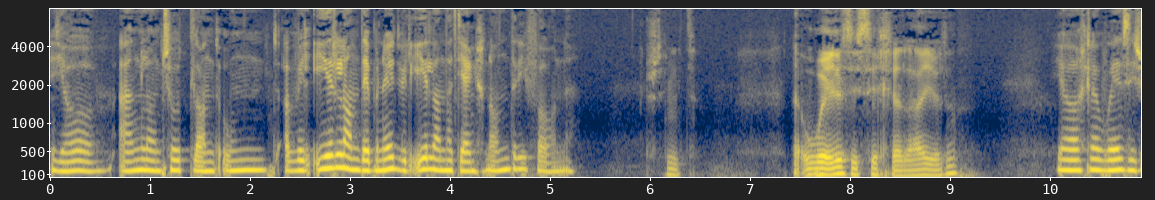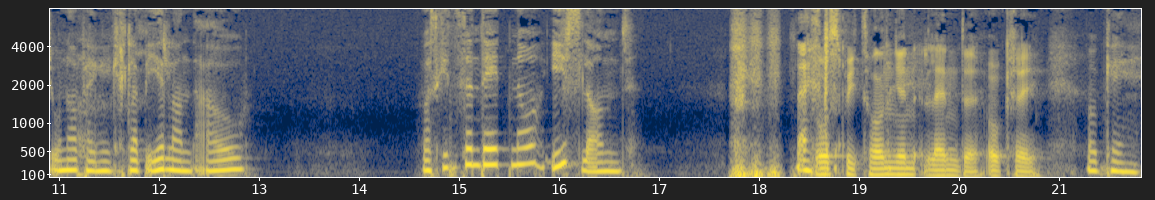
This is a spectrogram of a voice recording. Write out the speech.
Ja, England, Schottland und... Aber weil Irland eben nicht, weil Irland hat ja eigentlich eine andere Fahne. Stimmt. Wales ist sicher allein, oder? Ja, ich glaube, Wales ist unabhängig. Ich glaube, Irland auch. Was gibt es denn dort noch? Island? Nein, Großbritannien, Länder, okay. okay.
